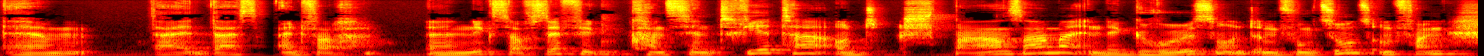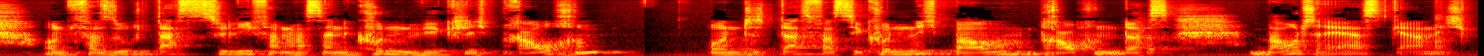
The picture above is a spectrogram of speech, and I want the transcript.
ähm, da, da ist einfach äh, Nixdorf sehr viel konzentrierter und sparsamer in der Größe und im Funktionsumfang und versucht das zu liefern, was seine Kunden wirklich brauchen. Und das, was die Kunden nicht brauchen, das baut er erst gar nicht.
